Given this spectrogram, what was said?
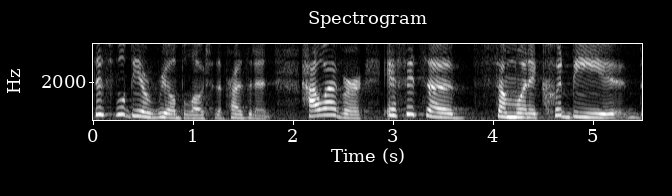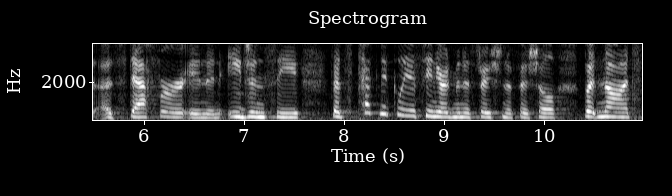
this will be a real blow to the president. However, if it's a someone, it could be a staffer in an agency that's technically a senior administration official, but not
